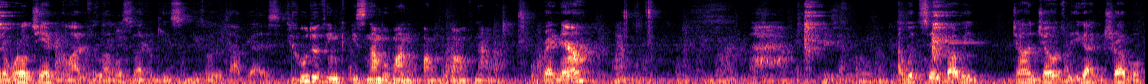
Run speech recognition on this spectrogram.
been a world champion at a lot of different levels. So I think he's he's one of the top guys Who do you think is number one pound for pound now? right now. Yeah. I would say probably Jon Jones, but he got in trouble.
